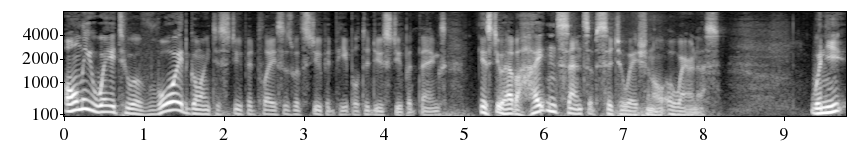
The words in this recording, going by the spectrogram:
only way to avoid going to stupid places with stupid people to do stupid things is to have a heightened sense of situational awareness. When you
